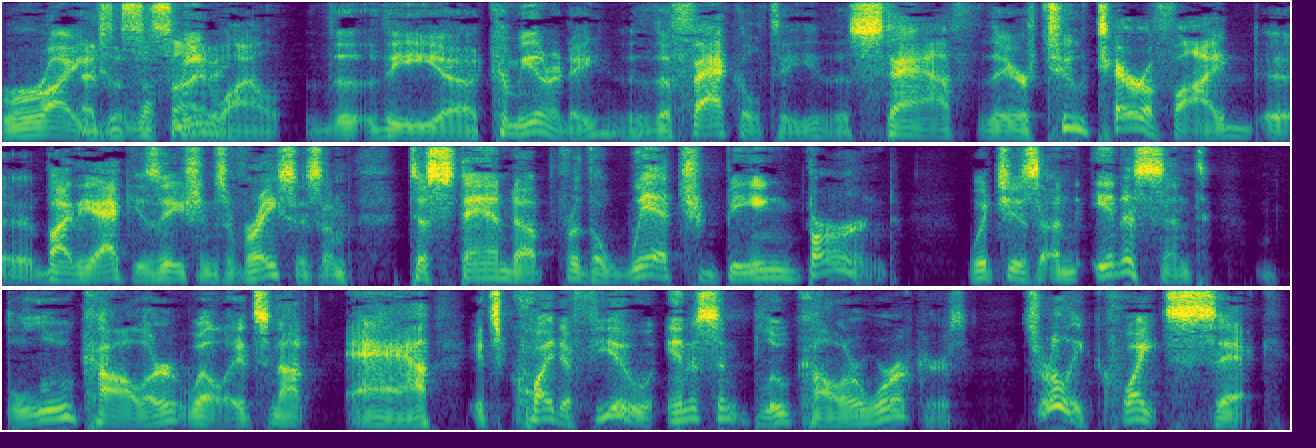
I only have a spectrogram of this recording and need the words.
Right. As a society. Meanwhile, the the uh, community, the faculty, the staff, they are too terrified uh, by the accusations of racism to stand up for the witch being burned, which is an innocent blue collar. Well, it's not ah, it's quite a few innocent blue collar workers. It's really quite sick.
